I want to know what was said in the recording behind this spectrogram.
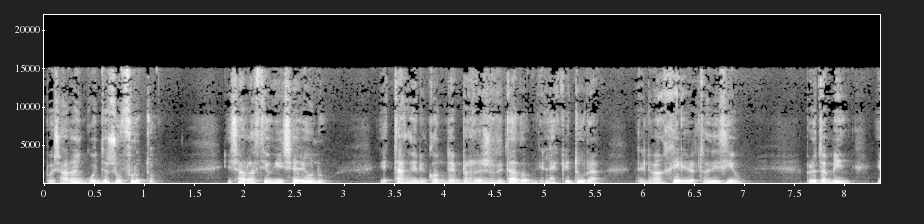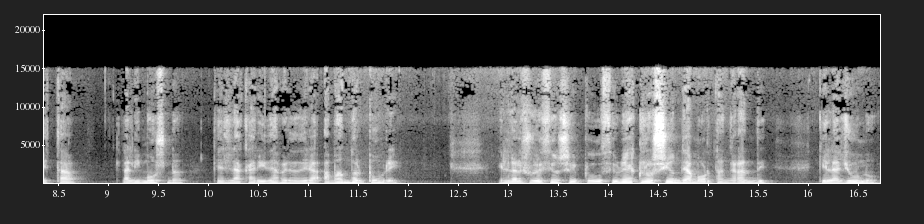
Pues ahora encuentra su fruto. Esa oración y ese ayuno están en el contemplar resucitado, en la escritura del Evangelio y la tradición, pero también está la limosna, que es la caridad verdadera amando al pobre. En la resurrección se produce una eclosión de amor tan grande que el ayuno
